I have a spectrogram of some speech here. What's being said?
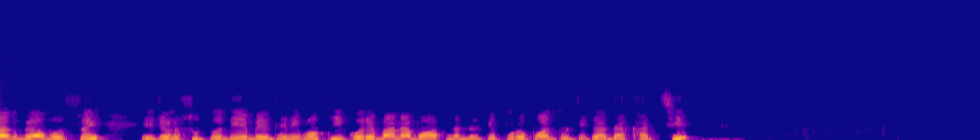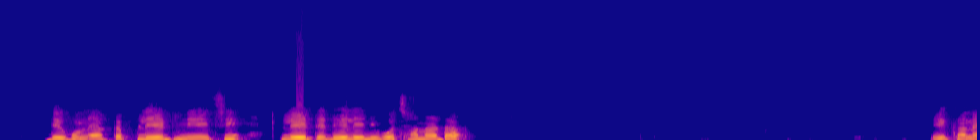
লাগবে অবশ্যই। এই জন্য সুতো দিয়ে বেঁধে নিব। কি করে বানাবো? আপনাদেরকে পুরো পদ্ধতিটা দেখাচ্ছি। দেখুন, একটা প্লেট নিয়েছি। প্লেটে ঢেলে নিব ছানাটা। এখানে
